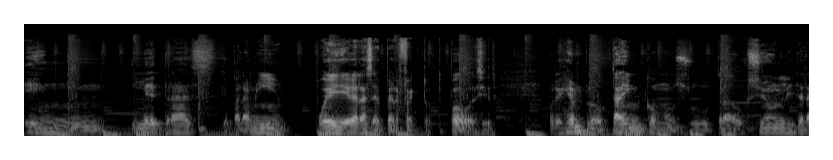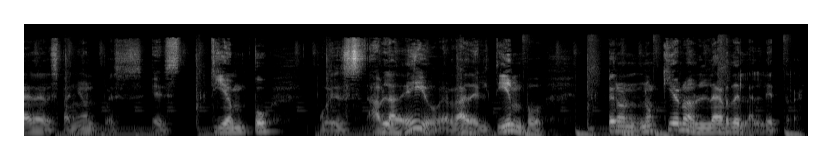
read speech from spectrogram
en letras, que para mí puede llegar a ser perfecto, te puedo decir. Por ejemplo, Time, como su traducción literal al español, pues es tiempo, pues habla de ello, ¿verdad? Del tiempo. Pero no quiero hablar de la letra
